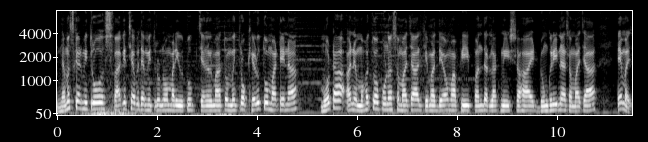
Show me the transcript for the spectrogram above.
નમસ્કાર મિત્રો, સ્વાગત છે બધા મિત્રોનો અમારી યુટ્યુબ ચેનલમાં. તો મિત્રો, ખેડૂતો માટેના મોટા અને મહત્વપૂર્ણ સમાચાર, જેમાં દેવામાફી પંદર લાખની સહાય, ડુંગળીના સમાચાર તેમજ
